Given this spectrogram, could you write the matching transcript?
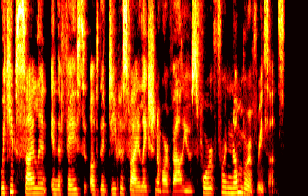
We keep silent in the face of the deepest violation of our values for, for a number of reasons.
